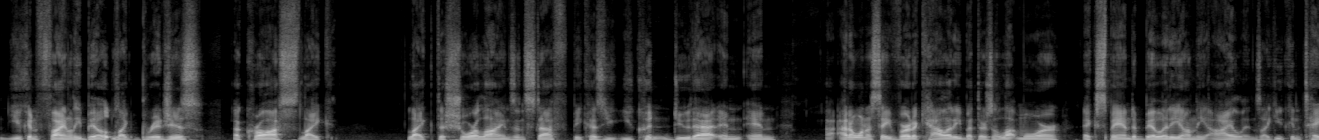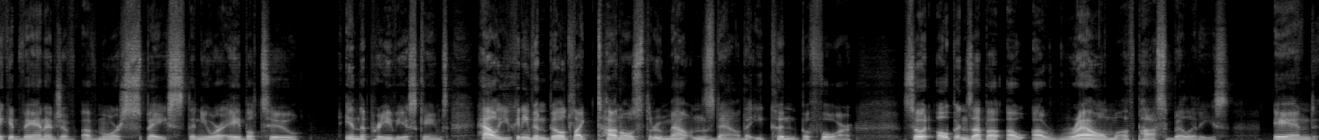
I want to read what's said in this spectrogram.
you can finally build like bridges across like like the shorelines and stuff because you, you couldn't do that and and I don't want to say verticality, but there's a lot more expandability on the islands. Like you can take advantage of, of more space than you were able to in the previous games. Hell, you can even build like tunnels through mountains now that you couldn't before. So it opens up a, a, a realm of possibilities. And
